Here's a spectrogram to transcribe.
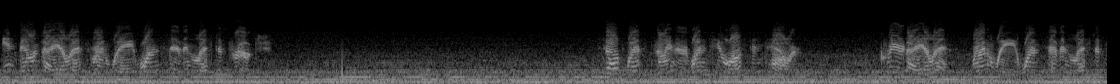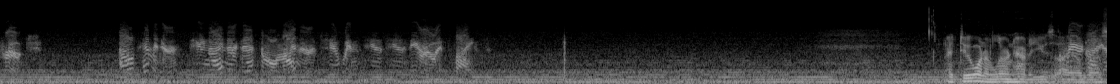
Inbound ILS runway 17 left approach. Southwest 9er 12 Austin Tower. Cleared ILS, runway 17 left approach. Altimeter 29er decimal 9er 2 wind 220 at 5. I do want to learn how to use ILS. ILS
